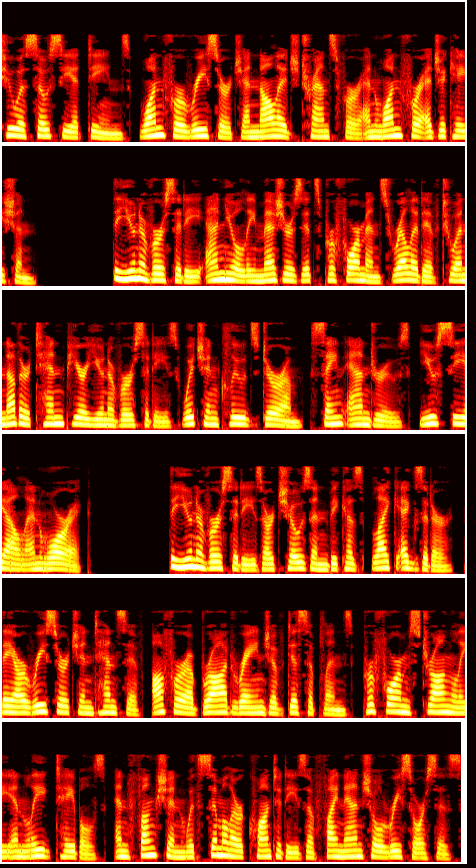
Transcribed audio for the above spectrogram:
two associate deans, one for research and knowledge transfer and one for education. The university annually measures its performance relative to another 10 peer universities which includes Durham, St Andrews, UCL and Warwick. The universities are chosen because, like Exeter, they are research-intensive, offer a broad range of disciplines, perform strongly in league tables, and function with similar quantities of financial resources.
